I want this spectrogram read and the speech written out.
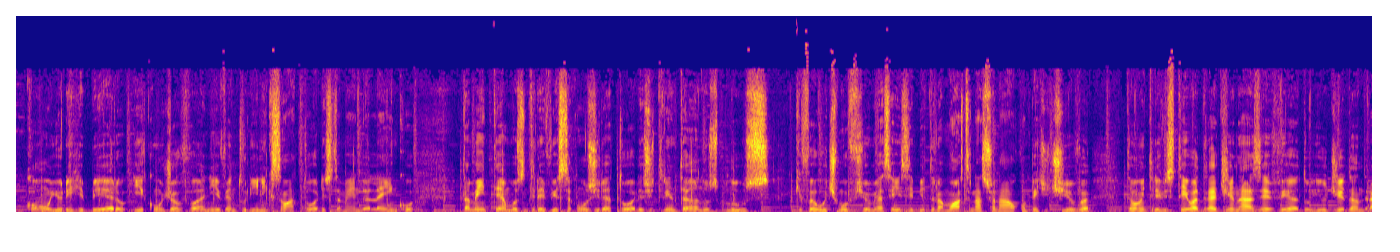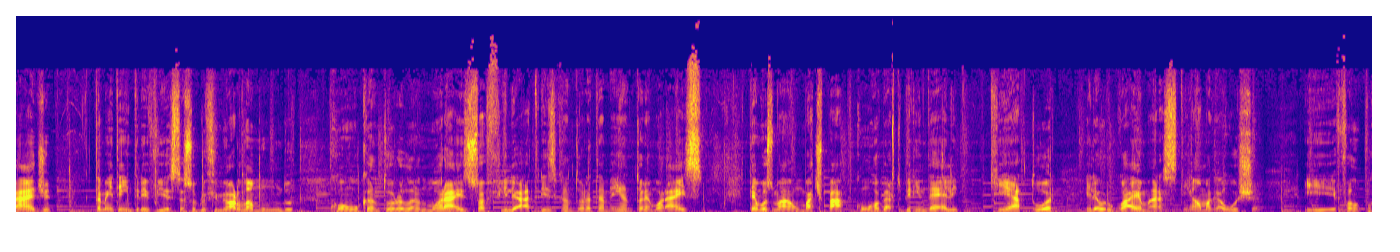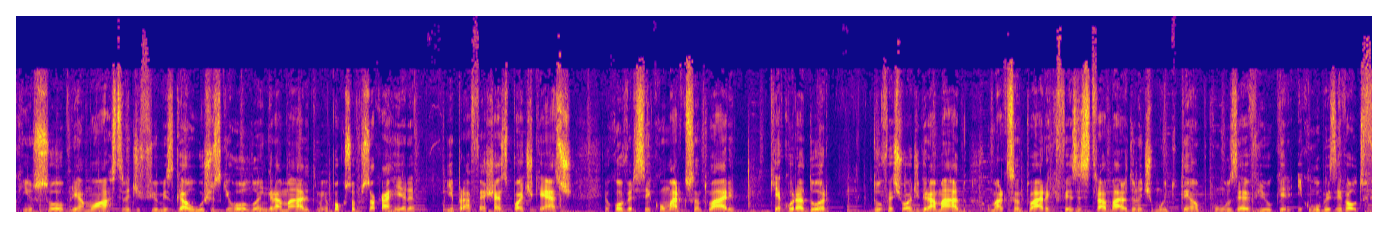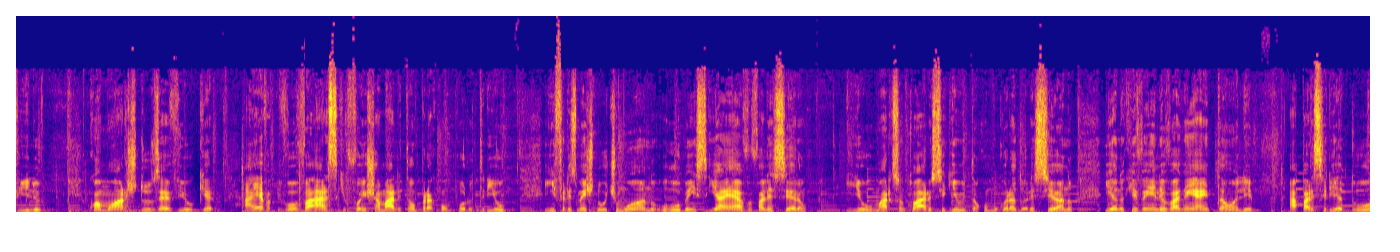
com o Yuri Ribeiro e com o Giovanni Venturini, que são atores também do elenco. Também temos entrevista com os diretores de 30 anos Blues, que foi o último filme a ser exibido na Mostra Nacional Competitiva. Então eu entrevistei o Adradina Azevedo e o Dida Andrade. Também tem entrevista sobre o filme Orla Mundo, com o cantor Orlando Moraes e sua filha, a atriz e cantora também, Antônia Moraes. Temos uma, um bate-papo com o Roberto Birindelli, que é ator, ele é uruguaio, mas tem alma gaúcha e fala um pouquinho sobre a mostra de filmes gaúchos que rolou em Gramado e também um pouco sobre sua carreira. E para fechar esse podcast, eu conversei com o Marco Santuário, que é curador do Festival de Gramado, o Marco Santuário que fez esse trabalho durante muito tempo com o Zé Wilker e com o Rubens Evaldo Filho. Com a morte do Zé Wilker, a Eva Pivovars, que foi chamada então para compor o trio, e infelizmente no último ano o Rubens e a Eva faleceram. E o Marco Santuário seguiu então como curador esse ano, e ano que vem ele vai ganhar então ali a parceria do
